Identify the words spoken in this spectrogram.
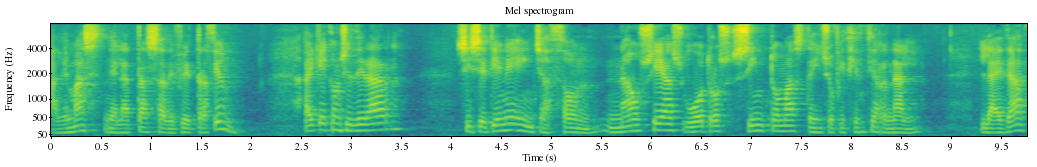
además de la tasa de filtración. Hay que considerar si se tiene hinchazón, náuseas u otros síntomas de insuficiencia renal, la edad,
